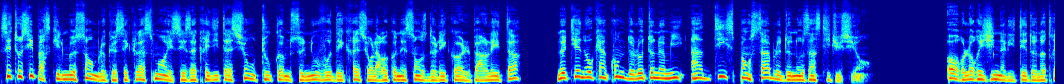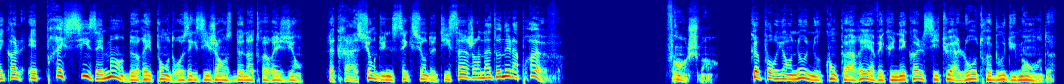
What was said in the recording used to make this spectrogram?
C'est aussi parce qu'il me semble que ces classements et ces accréditations, tout comme ce nouveau décret sur la reconnaissance de l'école par l'État, ne tiennent aucun compte de l'autonomie indispensable de nos institutions. Or, l'originalité de notre école est précisément de répondre aux exigences de notre région. La création d'une section de tissage en a donné la preuve. Franchement, que pourrions-nous nous comparer avec une école située à l'autre bout du monde?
